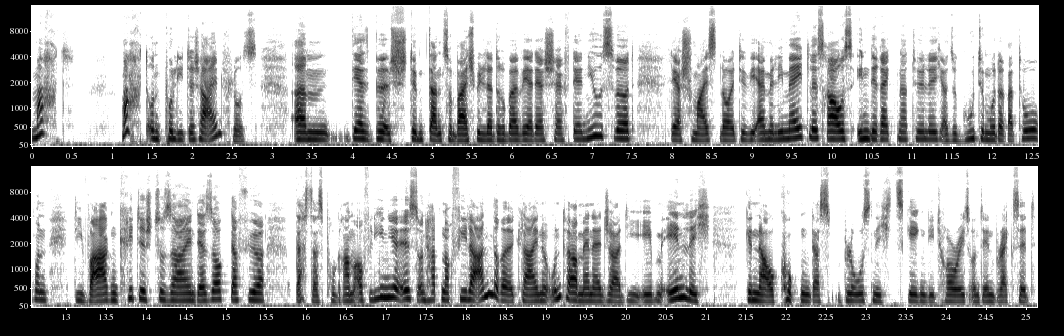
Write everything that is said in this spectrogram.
Macht. Macht und politischer Einfluss. Ähm, der bestimmt dann zum Beispiel darüber, wer der Chef der News wird. Der schmeißt Leute wie Emily Maitlis raus, indirekt natürlich, also gute Moderatoren, die wagen, kritisch zu sein. Der sorgt dafür, dass das Programm auf Linie ist und hat noch viele andere kleine Untermanager, die eben ähnlich genau gucken, dass bloß nichts gegen die Tories und den Brexit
